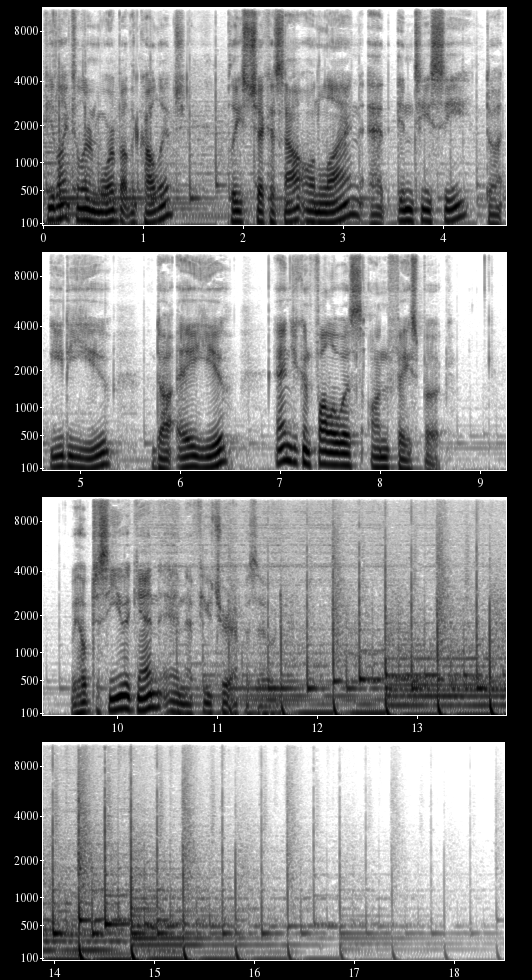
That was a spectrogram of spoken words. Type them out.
If you'd like to learn more about the college, please check us out online at ntc.edu.au and you can follow us on Facebook. We hope to see you again in a future episode.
